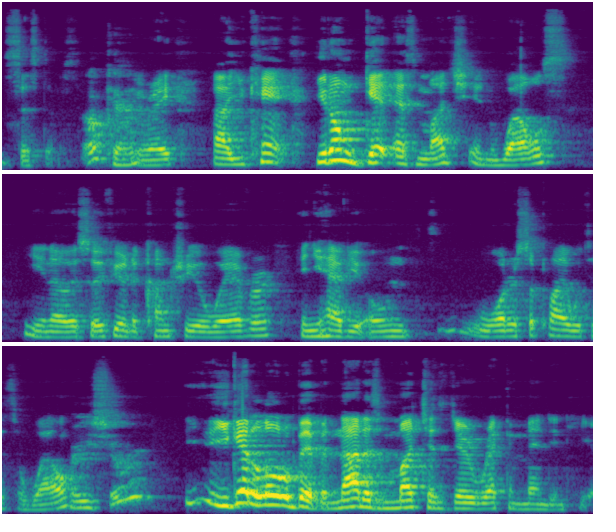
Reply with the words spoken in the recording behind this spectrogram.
systems Okay. right? Uh, you can't, you don't get as much in wells, you know. So if you're in a country or wherever, and you have your own water supply, which is a well, Are you sure? you get a little bit, but not as much as they're recommending here.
